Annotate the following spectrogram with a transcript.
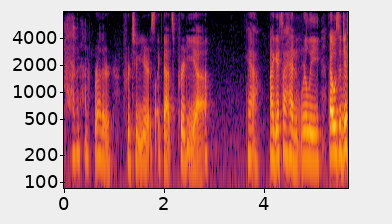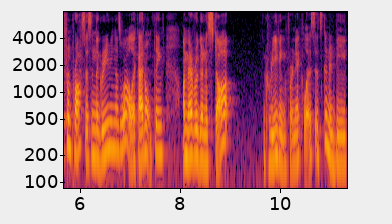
I haven't had a brother for two years. Like that's pretty, uh, yeah, I guess I hadn't really, that was a different process in the grieving as well. Like I don't think I'm ever going to stop grieving for Nicholas. It's going to be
